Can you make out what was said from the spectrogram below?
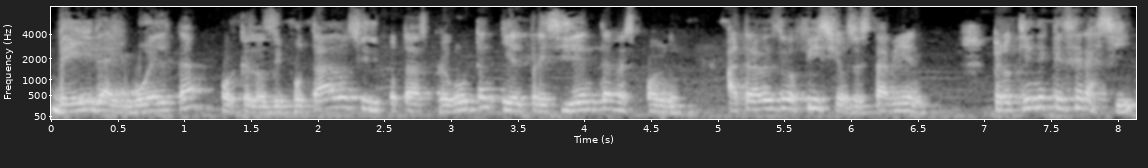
de ida y vuelta, porque los diputados y diputadas preguntan y el presidente responde. A través de oficios, está bien, pero tiene que ser así.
